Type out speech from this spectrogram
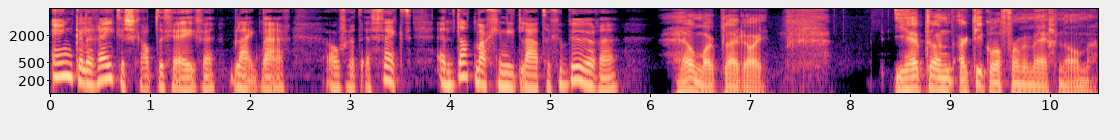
enkele rekenschap te geven, blijkbaar, over het effect. En dat mag je niet laten gebeuren. Heel mooi pleidooi. Je hebt een artikel voor me meegenomen.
